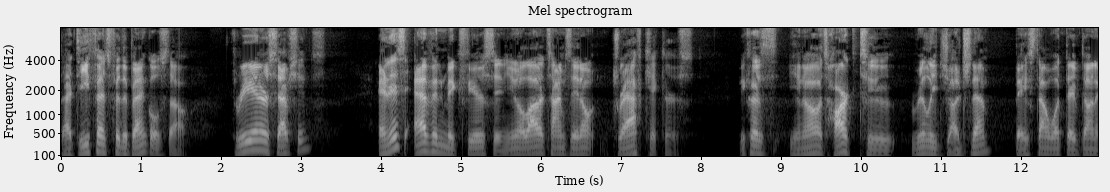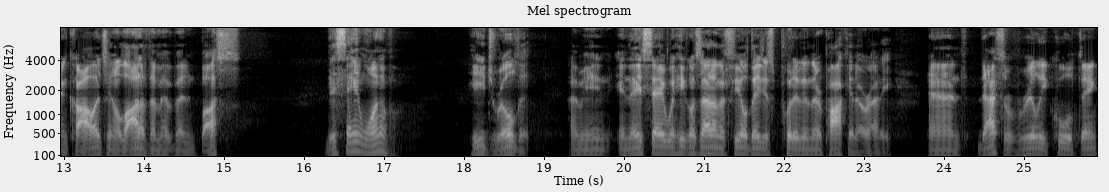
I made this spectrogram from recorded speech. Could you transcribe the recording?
that defense for the Bengals, though. Three interceptions. And this Evan McPherson, you know, a lot of times they don't draft kickers because, you know, it's hard to really judge them based on what they've done in college, and a lot of them have been busts. This ain't one of them. He drilled it. I mean, and they say when he goes out on the field, they just put it in their pocket already. And that's a really cool thing.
